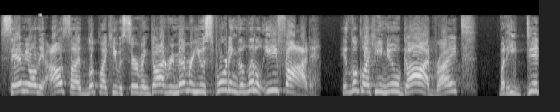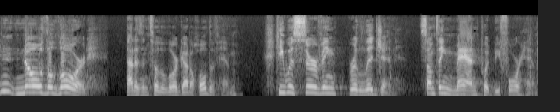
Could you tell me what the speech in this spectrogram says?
Samuel on the outside looked like he was serving God. Remember, he was sporting the little ephod. It looked like he knew God, right? But he didn't know the Lord. That is until the Lord got a hold of him. He was serving religion something man put before him.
